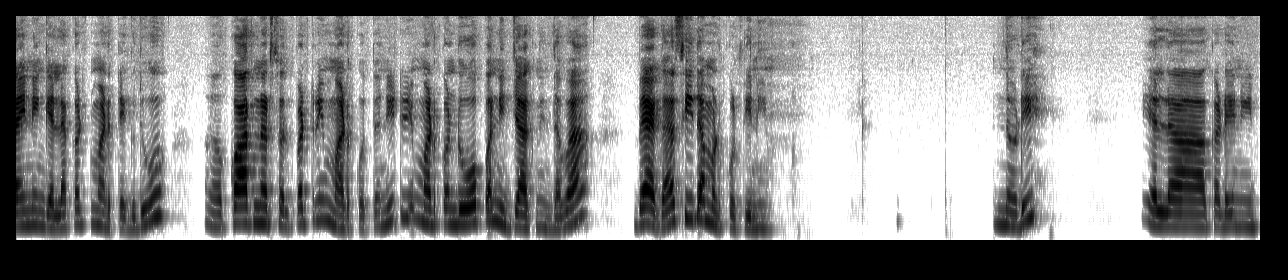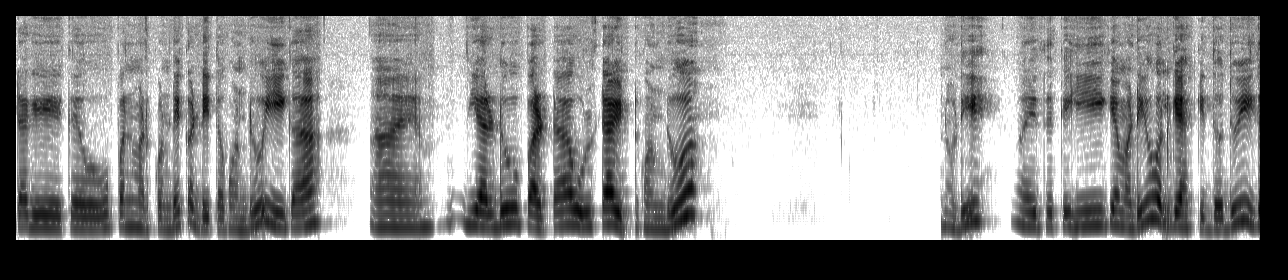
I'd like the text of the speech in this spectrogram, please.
ಲೈನಿಂಗ್ ಎಲ್ಲ ಕಟ್ ಮಾಡಿ ತೆಗೆದು ಕಾರ್ನರ್ ಸ್ವಲ್ಪ ಟ್ರಿಮ್ ಮಾಡ್ಕೊತೀನಿ ಟ್ರಿಮ್ ಮಾಡ್ಕೊಂಡು ಓಪನ್ ಜಾಗದಿಂದವ? ಬ್ಯಾಗ ಸೀದಾ ಮಾಡ್ಕೊಳ್ತೀನಿ. ನೋಡಿ, ಎಲ್ಲ ಕಡೆ ನೀಟಾಗಿ ಓಪನ್ ಮಾಡಿಕೊಂಡೆ, ಕಡ್ಡಿ ತಗೊಂಡು. ಈಗ ಎರಡು ಪಾರ್ಟ ಉಲ್ಟಾ ಇಟ್ಕೊಂಡು, ನೋಡಿ, ಇದಕ್ಕೆ ಹೀಗೆ ಮಾಡಿ ಹೊಲಿಗೆ ಹಾಕಿದ್ದದು ಈಗ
